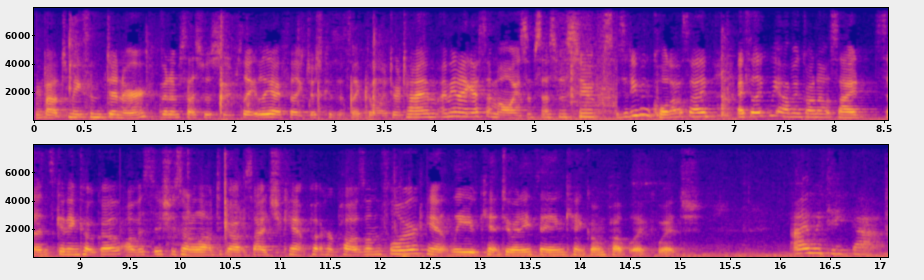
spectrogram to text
I'm about to make some dinner. I've been obsessed with soups lately. I feel like just because it's like the winter time. I mean, I guess I'm always obsessed with soups. Is it even cold outside? I feel like we haven't gone outside since getting Coco. Obviously, she's not allowed to go outside. She can't put her paws on the floor, can't leave, can't do anything, can't go in public, which I would take that.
